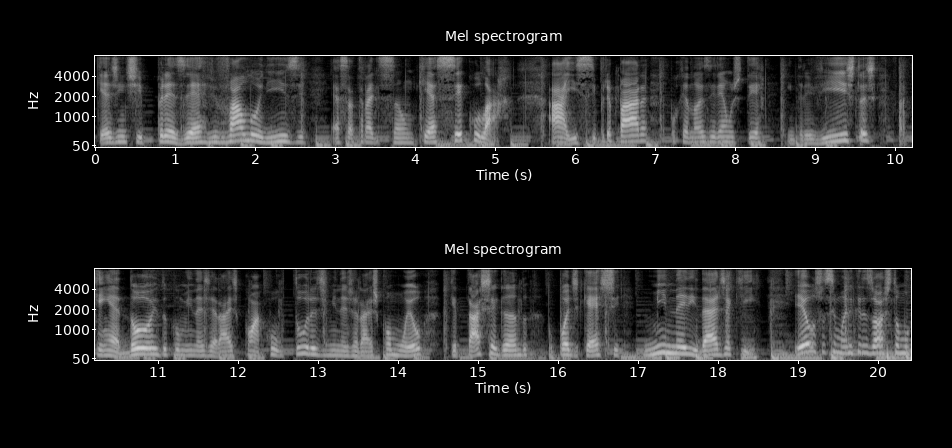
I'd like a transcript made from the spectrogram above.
que a gente preserve, valorize essa tradição que é secular. Ah, e se prepara, porque nós iremos ter entrevistas para quem é doido com Minas Gerais, com a cultura de Minas Gerais, como eu, porque está chegando o podcast Mineiridade aqui. Eu sou Simone Crisóstomo,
